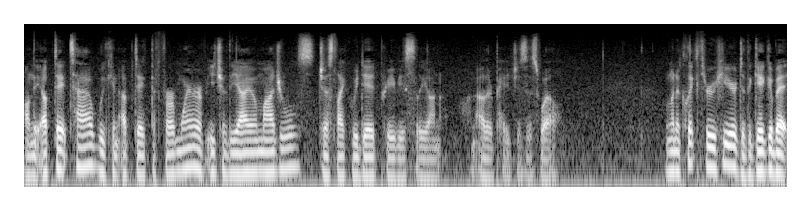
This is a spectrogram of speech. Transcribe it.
On the Update tab, we can update the firmware of each of the I.O. modules, just like we did previously on, on other pages as well. I'm going to click through here to the Gigabit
